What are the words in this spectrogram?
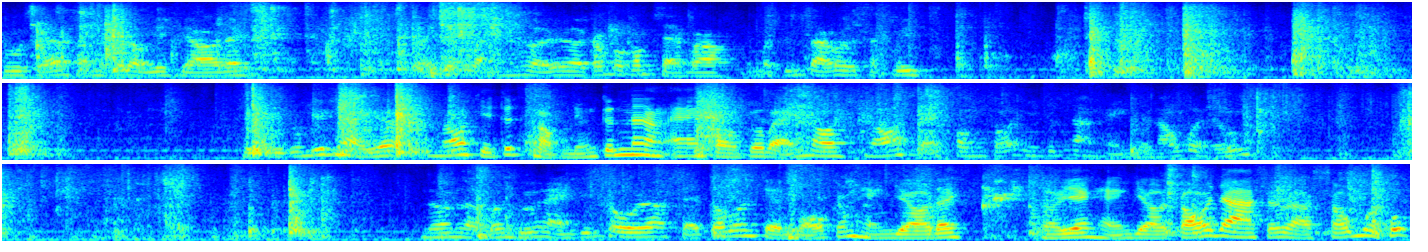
tôi sẽ thành một cái đầu dây chờ đây. Để cho các bạn có thể ờ, cắm vào cắm sạc vào. Để mà chúng ta có thể sạc pin. Thì này á, nó chỉ tích hợp những tính năng an toàn cơ bản thôi. Nó sẽ không có những tính năng hẹn giờ nấu và nướng. Nên là bên cửa hàng chúng tôi á, sẽ có bánh kèm một cắm hẹn giờ đây. Thời gian hẹn giờ tối đa sẽ là 60 phút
